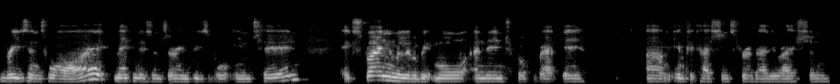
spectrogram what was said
reasons why mechanisms are invisible in turn, explain them a little bit more, and then talk about their um, implications for evaluation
